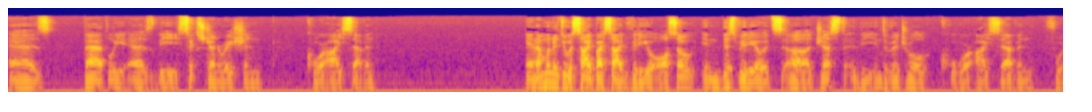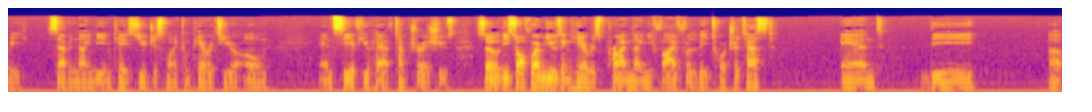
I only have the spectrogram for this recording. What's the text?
as badly as the sixth generation Core i7. And I'm going to do a side-by-side -side video also. In this video, it's uh, just the individual Core i7 4790 in case you just want to compare it to your own and see if you have temperature issues. So the software I'm using here is Prime 95 for the torture test and the uh,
